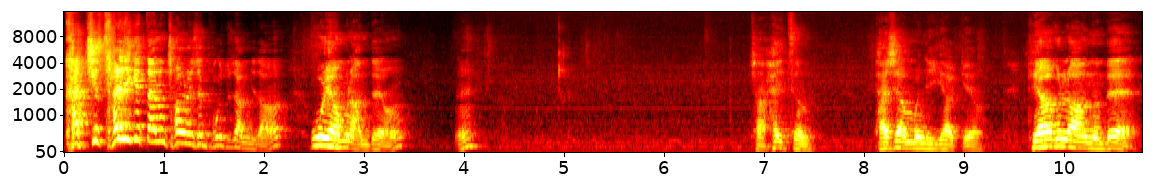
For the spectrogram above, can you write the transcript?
같이 살리겠다는 차원에서의 부르도자입니다. 오해하면 안 돼요. 예? 자, 하여튼 다시 한번 얘기할게요. 대학을 나왔는데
